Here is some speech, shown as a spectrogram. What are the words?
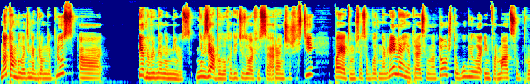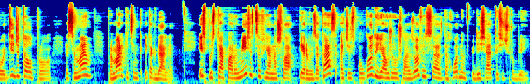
Но там был один огромный плюс э, и одновременно минус. Нельзя было уходить из офиса раньше шести, поэтому все свободное время я тратила на то, что гуглила информацию про digital, про SMM, про маркетинг и так далее. И спустя пару месяцев я нашла первый заказ, а через полгода я уже ушла из офиса с доходом в 50 тысяч рублей.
